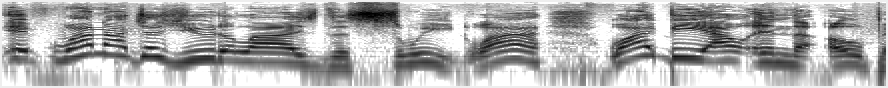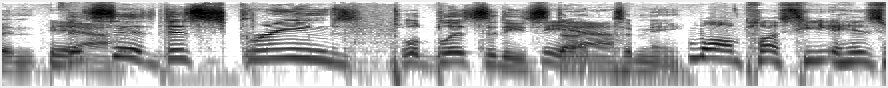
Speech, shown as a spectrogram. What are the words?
If why not just utilize the suite? Why why be out in the open? This is this screams publicity stunt yeah. to me. Well, and plus he his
